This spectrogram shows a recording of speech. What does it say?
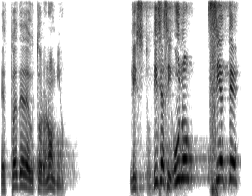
después de Deuteronomio. Listo. Dice así, 1, 7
